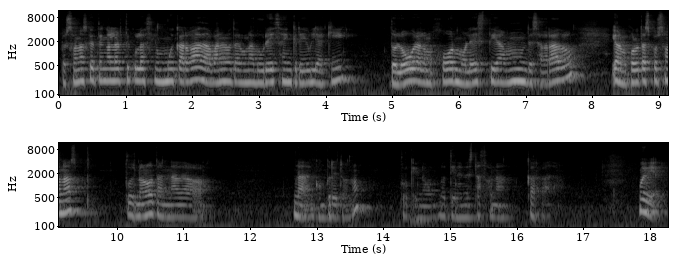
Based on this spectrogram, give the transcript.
personas que tengan la articulación muy cargada van a notar una dureza increíble aquí, dolor, a lo mejor molestia, un desagrado, y a lo mejor otras personas pues no notan nada, nada en concreto, ¿no? Porque no, no tienen esta zona cargada. Muy bien.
